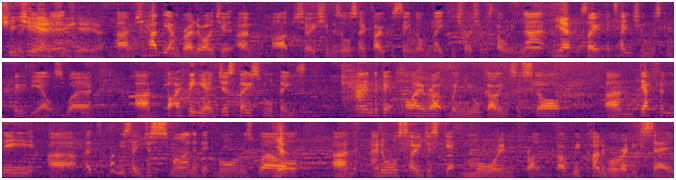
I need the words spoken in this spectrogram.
she, She- was doing yeah, it. she- yeah, yeah. Um, she had the umbrella on she, um, up, so she was also focusing on making sure she was holding that. Yep. So attention was completely elsewhere. Um, but I think yeah, just those small things. Hand a bit higher up when you're going to stop. Um, definitely, uh, I'd probably say just smile a bit more as well, Yep. um, and also just get more in front. But we've kind of already said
